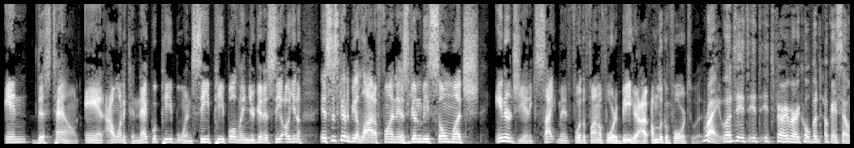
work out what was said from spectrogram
in this town. And I want to connect with people and see people. And you're going to see, oh, you know, it's just going to be a lot of fun. There's going to be so much energy and excitement for the Final Four to be here. I, I'm looking forward to it. Right. Well, it's, it's it's it's very very cool. But okay, so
